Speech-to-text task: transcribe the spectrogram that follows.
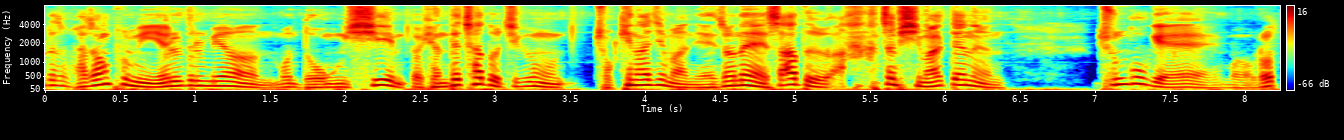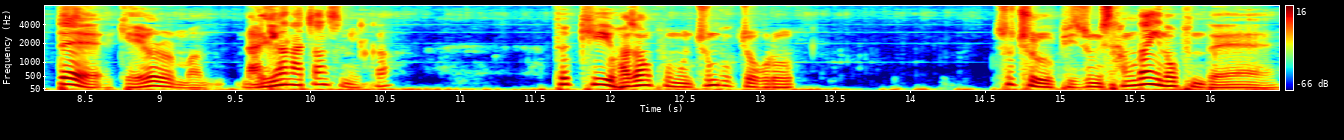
그래서 화장품이 예를 들면 뭐 농심 또 현대차도 지금 좋긴 하지만 예전에 사드 한참 심할 때는 중국에 뭐 롯데 계열 막 난리가 났지 않습니까? 특히 화장품은 중국 쪽으로 수출 비중이 상당히 높은데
